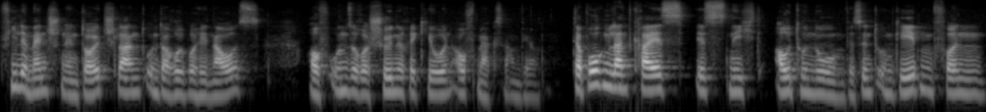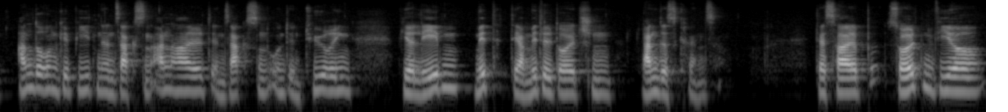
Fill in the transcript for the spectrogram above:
viele Menschen in Deutschland und darüber hinaus auf unsere schöne Region aufmerksam werden. Der Burgenlandkreis ist nicht autonom. Wir sind umgeben von anderen Gebieten in Sachsen-Anhalt, in Sachsen und in Thüringen. Wir leben mit der mitteldeutschen Landesgrenze. Deshalb sollten wir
